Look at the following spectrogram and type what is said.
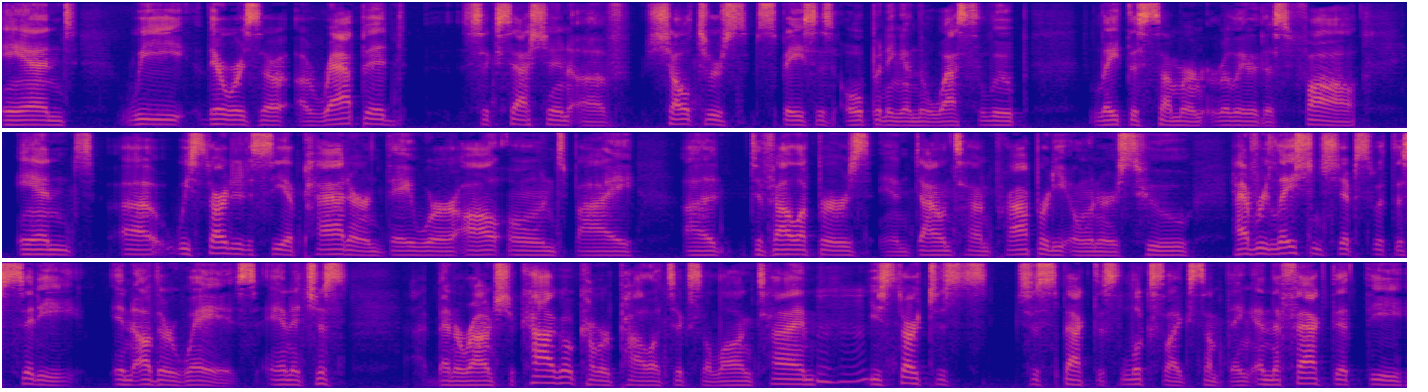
and we there was a, a rapid succession of shelters spaces opening in the West Loop late this summer and earlier this fall, and uh, we started to see a pattern. They were all owned by uh, developers and downtown property owners who have relationships with the city in other ways, and it just I've been around Chicago, covered politics a long time. Mhm. You start to s- suspect this looks like something, and the fact that the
